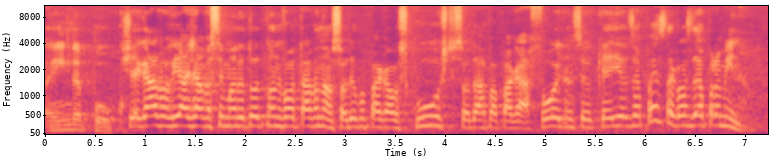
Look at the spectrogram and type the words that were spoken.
ainda pouco. Chegava, viajava a semana toda, quando voltava, não, só deu para pagar os custos, só dava para pagar a folha, não sei o quê. E eu disse, rapaz, esse negócio dá para mim não.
